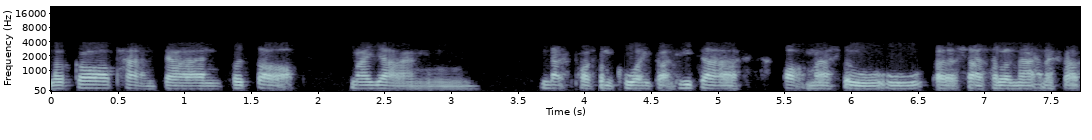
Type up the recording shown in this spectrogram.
แล้วก็ผ่านการทดสอบมาอย่างหนักพอสมควรก่อนที่จะออกมาสู่สาธารณะนะครับ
